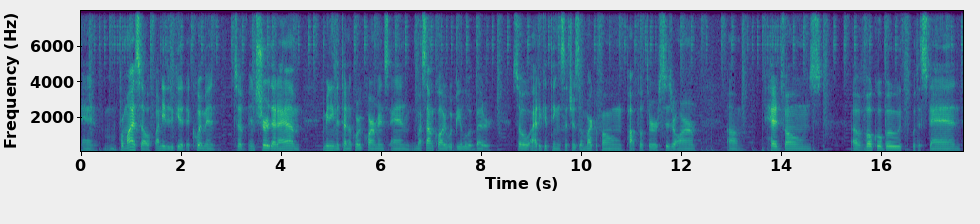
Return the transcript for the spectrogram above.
And for myself, I needed to get equipment to ensure that I am meeting the technical requirements and my sound quality would be a little bit better. So I had to get things such as a microphone, pop filter, scissor arm, um, headphones, a vocal booth with a stand.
